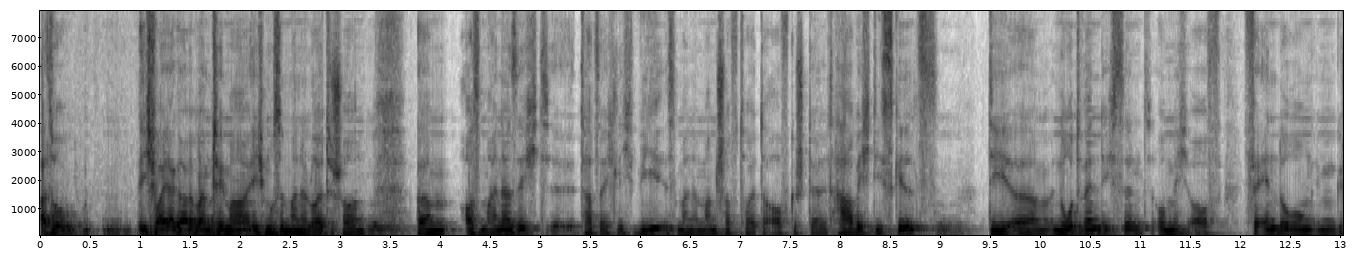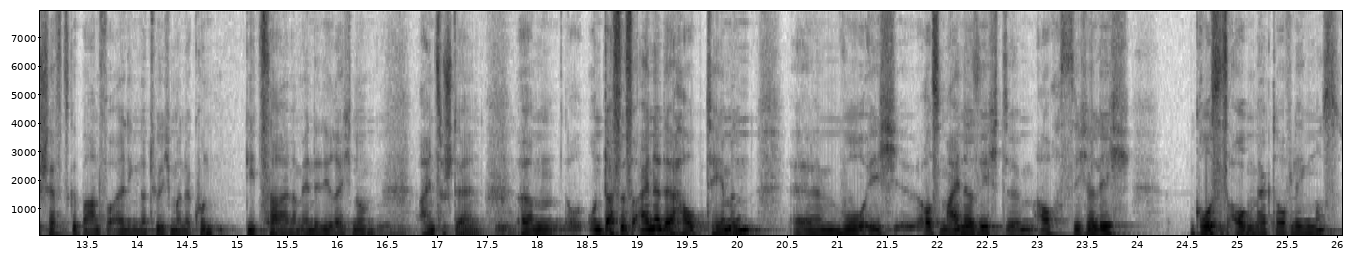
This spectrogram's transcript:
Also ich war ja gerade beim Thema, ich muss in meine Leute schauen. Mhm. Ähm, aus meiner Sicht äh, tatsächlich, wie ist meine Mannschaft heute aufgestellt? Habe ich die Skills, mhm. die äh, notwendig sind, um mich auf Veränderungen im Geschäftsgebaren, vor allen Dingen natürlich meiner Kunden, die zahlen am Ende die Rechnung, mhm. einzustellen? Mhm. Ähm, und das ist einer der Hauptthemen, äh, wo ich aus meiner Sicht ähm, auch sicherlich großes Augenmerk drauf legen muss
